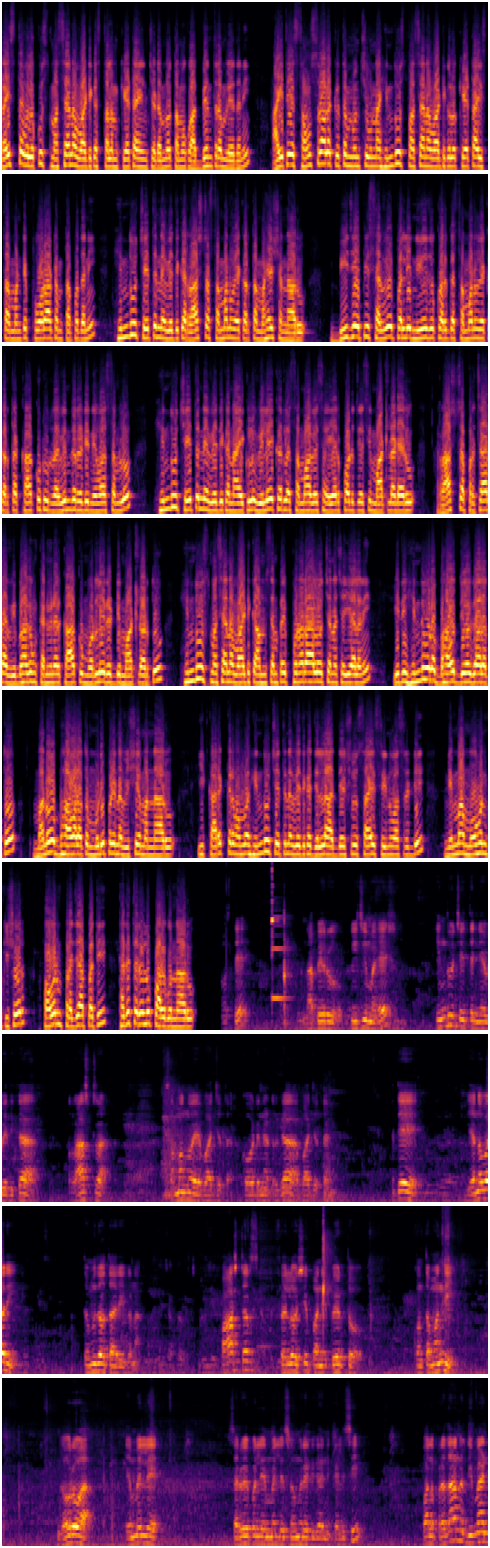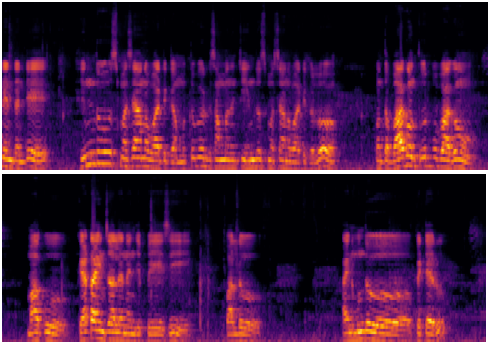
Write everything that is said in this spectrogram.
క్రైస్తవులకు శ్మశాన వాటిక స్థలం కేటాయించడంలో తమకు అభ్యంతరం లేదని అయితే సంవత్సరాల క్రితం నుంచి ఉన్న హిందూ శ్మశాన వాటికలో కేటాయిస్తామంటే పోరాటం తప్పదని హిందూ చైతన్య వేదిక రాష్ట్ర సమన్వయకర్త మహేష్ అన్నారు. బీజేపీ సర్వేపల్లి నియోజకవర్గ సమన్వయకర్త కాకుటూరు రవీందర్ రెడ్డి నివాసంలో హిందూ చైతన్య వేదిక నాయకులు విలేకరుల సమావేశం ఏర్పాటు చేసి మాట్లాడారు. రాష్ట్ర ప్రచార విభాగం కన్వీనర్ కాకు మురళీరెడ్డి మాట్లాడుతూ హిందూ శ్మశాన వాటిక అంశంపై పునరాలోచన చేయాలని ఇది హిందువుల భావోద్వేగాలతో మనోభావాలతో ముడిపడిన విషయమన్నారు. ఈ కార్యక్రమంలో హిందూ చైతన్య వేదిక జిల్లా అధ్యక్షులు సాయి శ్రీనివాసరెడ్డి నిమ్మ మోహన్ కిషోర్ పవన్ ప్రజాపతి తదితరులు పాల్గొన్నారు. నమస్తే నా పేరు పీజీ మహేష్. హిందూ చైతన్య వేదిక రాష్ట్ర సమన్వయ బాధ్యత కోఆర్డినేటర్గా బాధ్యత. అయితే జనవరి తొమ్మిదో తారీఖున పాస్టర్స్ ఫెలోషిప్ అనే పేరుతో కొంతమంది గౌరవ ఎమ్మెల్యే సర్వేపల్లి ఎమ్మెల్యే సోమిరెడ్డి గారిని కలిసి వాళ్ళ ప్రధాన డిమాండ్ ఏంటంటే హిందూ శ్మశాన వాటిక ముత్తుగూరుకు సంబంధించి హిందూ శ్మశాన వాటికలో కొంత భాగం తూర్పు భాగం మాకు కేటాయించాలని అని చెప్పేసి వాళ్ళు ఆయన ముందు పెట్టారు.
